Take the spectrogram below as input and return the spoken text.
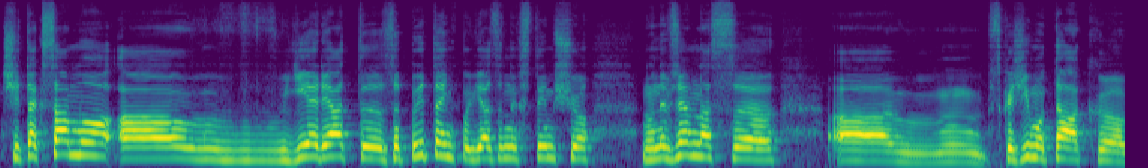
Чи так само а, є ряд запитань пов'язаних з тим, що ну невже в нас, е, скажімо так, е,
